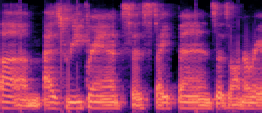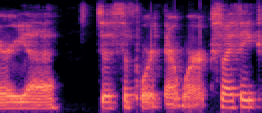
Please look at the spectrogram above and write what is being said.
um, as regrants, as stipends, as honoraria to support their work. So I think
